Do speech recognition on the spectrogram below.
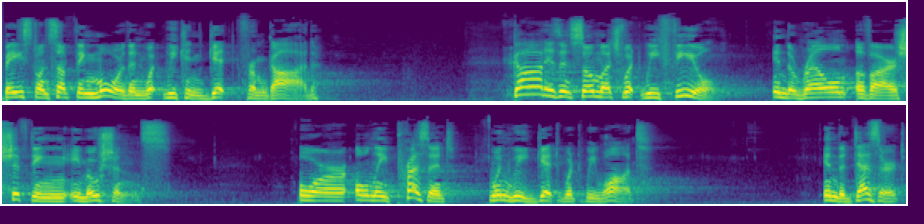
based on something more than what we can get from God. God isn't so much what we feel in the realm of our shifting emotions or only present when we get what we want. In the desert,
